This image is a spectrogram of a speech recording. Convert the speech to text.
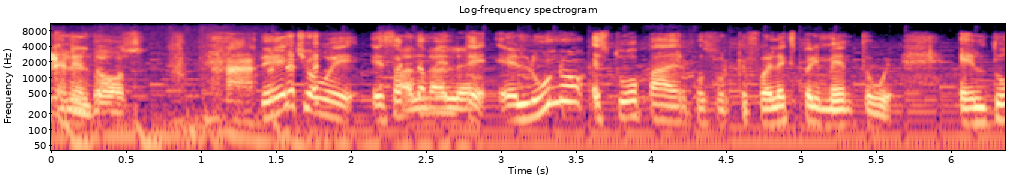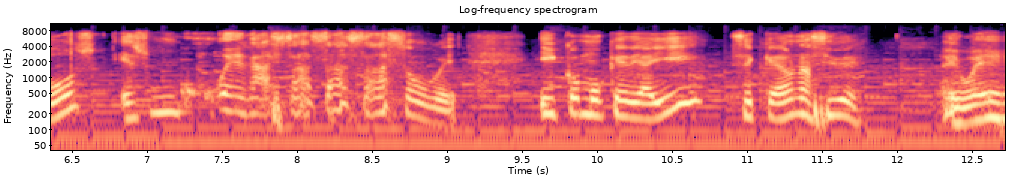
en, el 2. De hecho, güey, exactamente. El 1 estuvo padre, pues porque fue el experimento, güey. El 2 es un juegazazazazo, güey. Y como que de ahí se quedaron así de, hey, güey,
